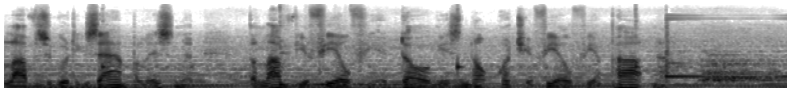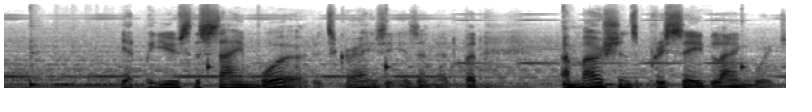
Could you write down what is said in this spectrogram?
Love's a good example, isn't it? The love you feel for your dog is not what you feel for your partner. Yet we use the same word. It's crazy, isn't it? But emotions precede language.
